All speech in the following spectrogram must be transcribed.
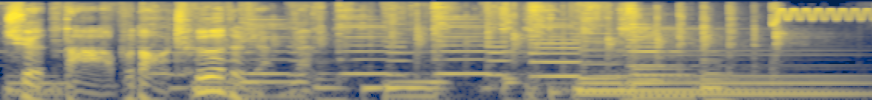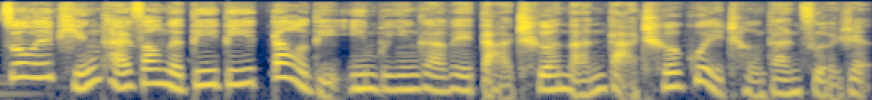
却打不到车的人们。作为平台方的滴滴，到底应不应该为打车难、打车贵承担责任？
